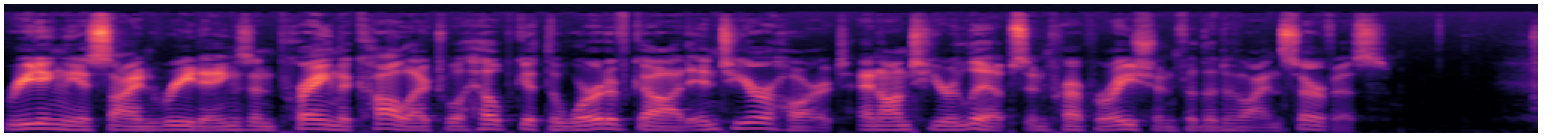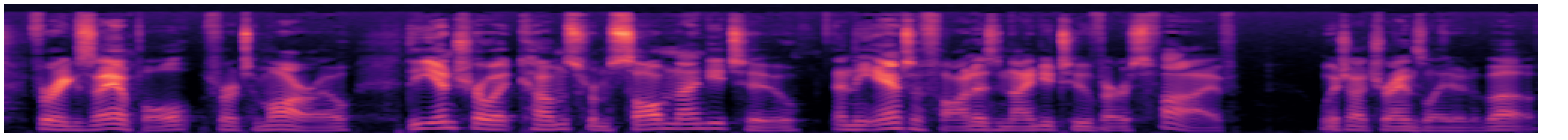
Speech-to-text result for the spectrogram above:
reading the assigned readings and praying the collect will help get the Word of God into your heart and onto your lips in preparation for the divine service. For example, for tomorrow, the introit comes from Psalm 92, and the antiphon is 92 verse 5, which I translated above.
